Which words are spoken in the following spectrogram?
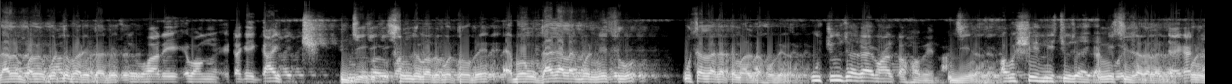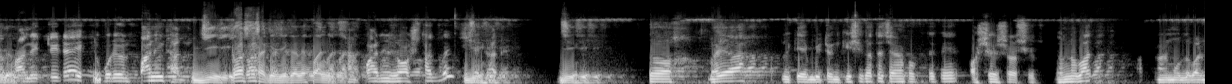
লালন পালন করতে পারে তাদের। এবং এটাকে গাইড জি সুন্দরভাবে করতে হবে এবং জায়গা লাগবে নিচু উঁচা জায়গাতে মালটা হবে না। উঁচু জায়গায় মালটা হবে না। জি না। অবশ্যই নিচু জায়গা নিচু জায়গা লাগবে পানিটা একটু পরিমাণ পানি থাকবে। জি টস থাকে যেখানে পানি হ্যাঁ, পানির রস থাকবে সেখানে। জি। তো ভাইয়া আপনাকে এমবিটন কৃষিগত চ্যানেল পক্ষ থেকে অশেষ অশেষ ধন্যবাদ। আপনার মূল্যবান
